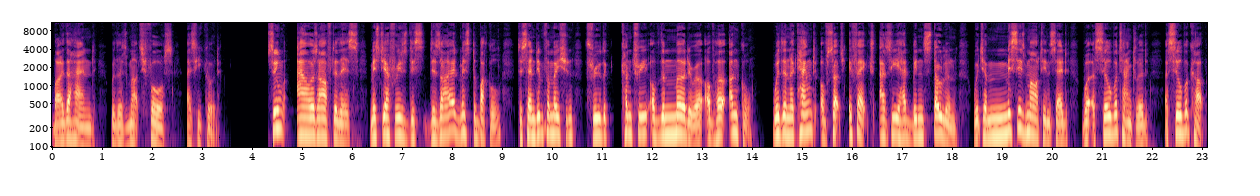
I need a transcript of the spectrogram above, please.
by the hand with as much force as he could. Soon hours after this, Miss Jeffries des- desired Mr. Buckle to send information through the country of the murderer of her uncle, with an account of such effects as he had been stolen, which a Mrs. Martin said were a silver tankard, a silver cup,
